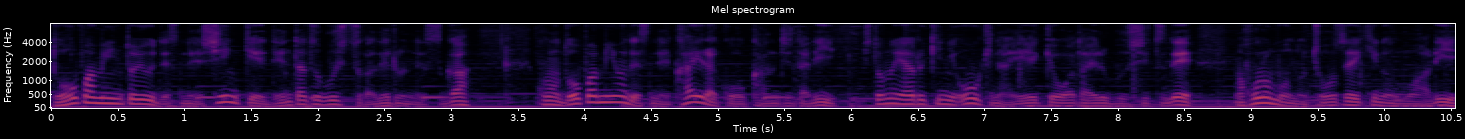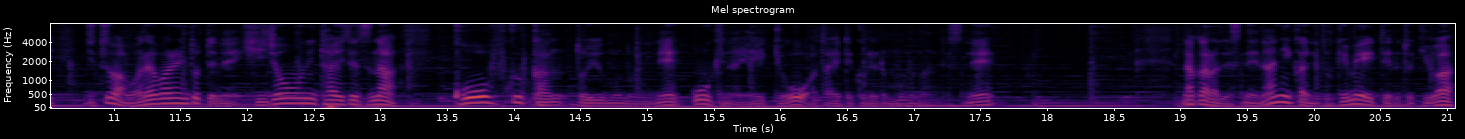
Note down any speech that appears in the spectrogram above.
ドーパミンというですね神経伝達物質が出るんですがこのドーパミンはですね快楽を感じたり人のやる気に大きな影響を与える物質で、まあ、ホルモンの調整機能もあり実は我々にとってね非常に大切な幸福感というものにね大きな影響を与えてくれるものなんですねだからですね何かにときめいている時は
